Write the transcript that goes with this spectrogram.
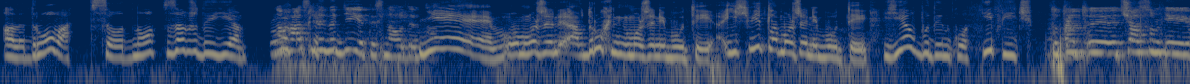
але дрова все одно завжди є. На газ не надіятись на один. Ні, може, а вдруг може не бути, і світла може не бути. Є в будинку і піч, То тут е, часом і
